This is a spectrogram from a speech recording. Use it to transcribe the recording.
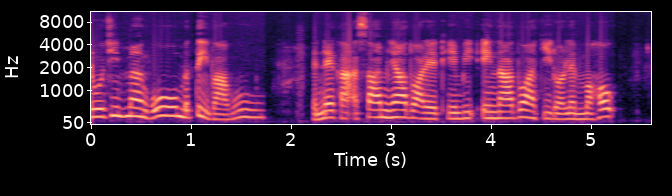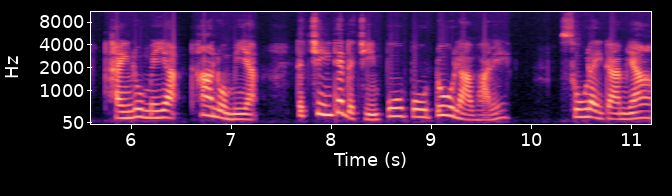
လို့ကြီးမှန်းကိုမသိပါဘူး။မနေ့ကအစာများသွားတယ်ထင်ပြီးအိမ်သာသွားကြည့်တော့လည်းမဟုတ်။ထိုင်လို့မရထားလို့မရတစ်ချိန်တက်တစ်ချိန်ပိုးပိုးတိုးလာပါတယ်။ ဆိုးလိုက်တာများ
